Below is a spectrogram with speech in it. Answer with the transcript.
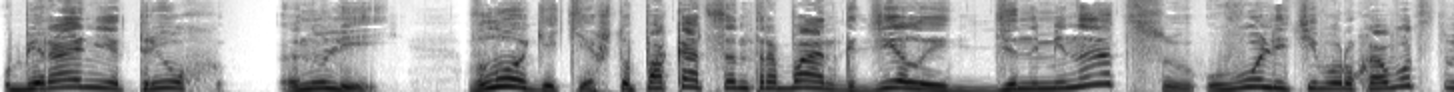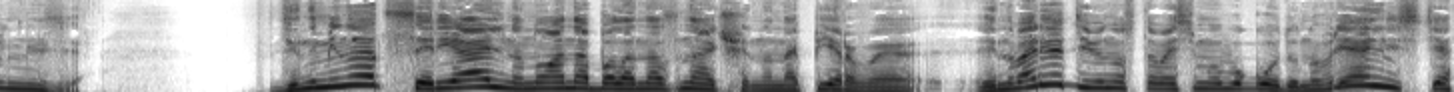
убирание трех нулей в логике, что пока Центробанк делает деноминацию, уволить его руководство нельзя. Деноминация реально, но она была назначена на 1 января 98 года, но в реальности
